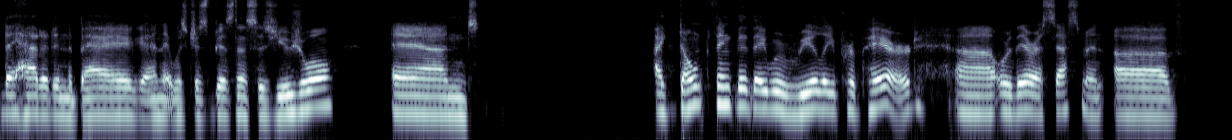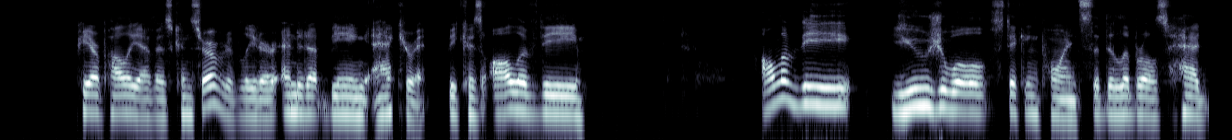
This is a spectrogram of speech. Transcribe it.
they had it in the bag and it was just business as usual. And I don't think that they were really prepared, uh, or their assessment of Pierre Poilievre as conservative leader ended up being accurate because all of the all of the usual sticking points that the liberals had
